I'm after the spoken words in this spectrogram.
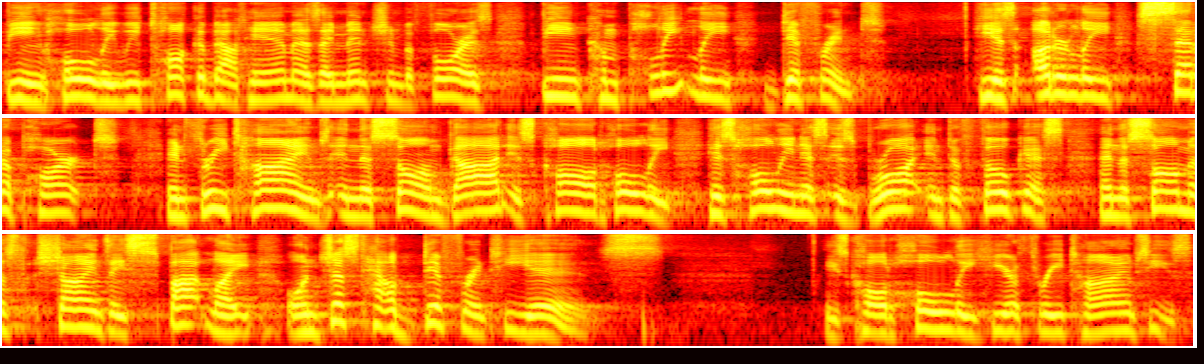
being holy, we talk about him, as I mentioned before, as being completely different. He is utterly set apart. And three times in this psalm, God is called holy. His holiness is brought into focus, and the psalmist shines a spotlight on just how different he is. He's called holy here three times. He's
